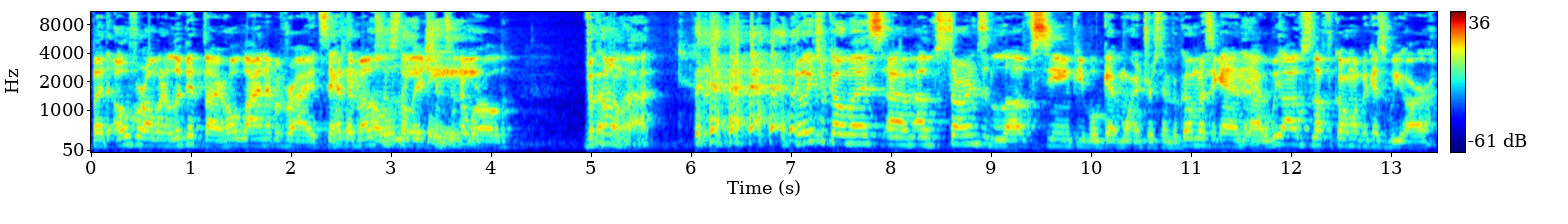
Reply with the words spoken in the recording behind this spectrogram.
But overall, when I look at their whole lineup of rides, they It have the most installations in the world. Vekoma. No, each Vekomas. Um, I'm starting to love seeing people get more interest in Vekomas again. Yeah. Uh, we obviously love Vekoma because we are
